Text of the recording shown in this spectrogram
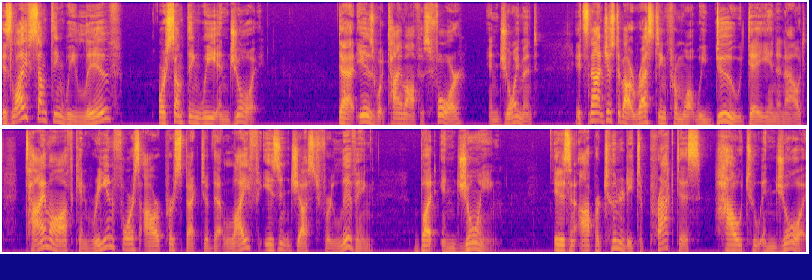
Is life something we live or something we enjoy? That is what time off is for enjoyment. It's not just about resting from what we do day in and out. Time off can reinforce our perspective that life isn't just for living, but enjoying. It is an opportunity to practice how to enjoy.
